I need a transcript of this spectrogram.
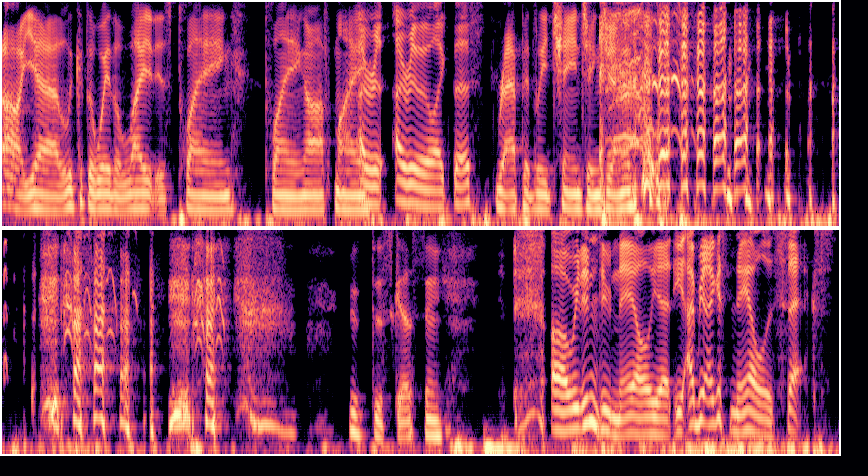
Oh yeah, look at the way the light is playing playing off my I re- I really like this. rapidly changing genitals. Disgusting. Uh, we didn't do nail yet. I mean, I guess nail is sex.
